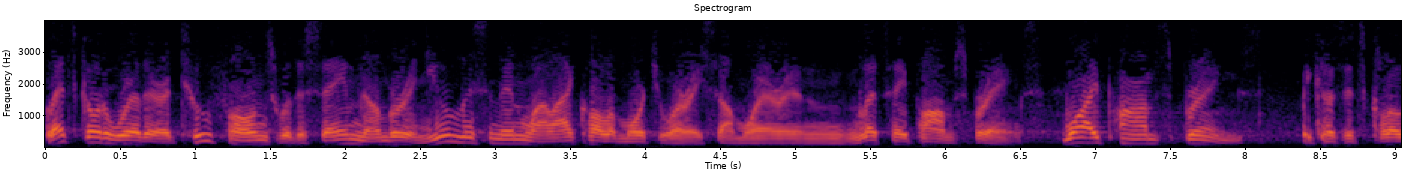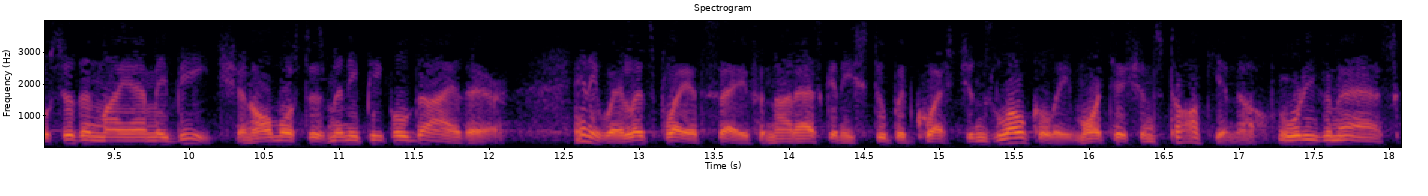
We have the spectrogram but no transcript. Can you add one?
Let's go to where there are two phones with the same number, and you listen in while I call a mortuary somewhere in, let's say, Palm Springs. Why Palm Springs? Because it's closer than Miami Beach, and almost as many people die there. Anyway, let's play it safe and not ask any stupid questions locally. Morticians talk, you know. What are you going to ask?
